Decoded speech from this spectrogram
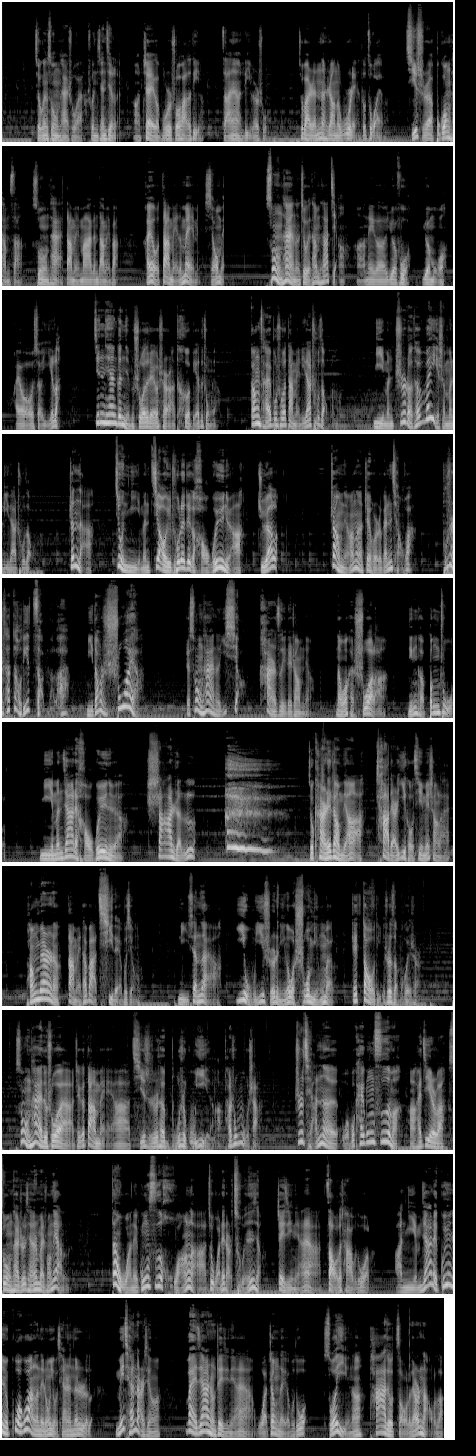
就跟宋永泰说呀：“说你先进来啊，这个不是说话的地方，咱呀里边说。”就把人呢让到屋里都坐下了。其实啊，不光他们仨，宋永泰、大美妈跟大美爸，还有大美的妹妹小美。宋永泰呢就给他们仨讲啊，那个岳父、岳母还有小姨子，今天跟你们说的这个事儿啊，特别的重要。刚才不说大美离家出走了吗？你们知道她为什么离家出走吗？真的啊，就你们教育出来这个好闺女啊，绝了！丈母娘呢，这会儿就赶紧抢话，不是她到底怎么了？你倒是说呀！这孙永泰呢一笑，看着自己这丈母娘，那我可说了啊，您可绷住了，你们家这好闺女啊，杀人了！就看着这丈母娘啊。差点一口气没上来，旁边呢，大美他爸气的也不行了。你现在啊，一五一十的，你给我说明白了，这到底是怎么回事？孙永泰就说呀，这个大美啊，其实他不是故意的啊，他是误杀。之前呢，我不开公司嘛，啊，还记着吧？孙永泰之前是卖床垫子的，但我那公司黄了啊，就我这点存性，这几年啊，造的差不多了。啊，你们家这闺女过惯了那种有钱人的日子，没钱哪行啊？外加上这几年啊，我挣的也不多，所以呢，他就走了点脑子，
